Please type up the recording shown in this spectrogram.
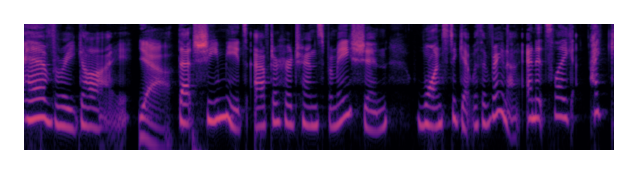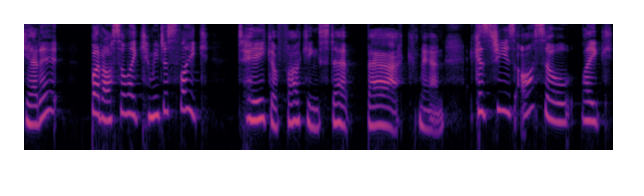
every guy yeah that she meets after her transformation wants to get with Irena. And it's like, I get it, but also like, can we just like take a fucking step back, man? Because she's also like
